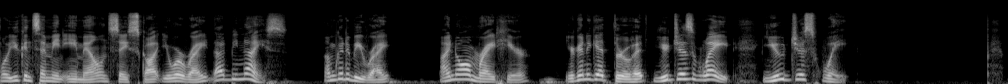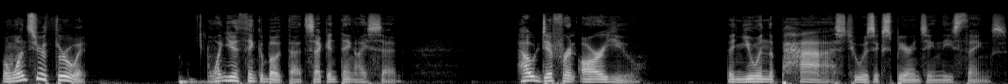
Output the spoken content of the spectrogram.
well, you can send me an email and say, Scott, you were right. That'd be nice. I'm going to be right. I know I'm right here. You're going to get through it. You just wait. You just wait. But once you're through it, I want you to think about that second thing I said. How different are you than you in the past who was experiencing these things?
